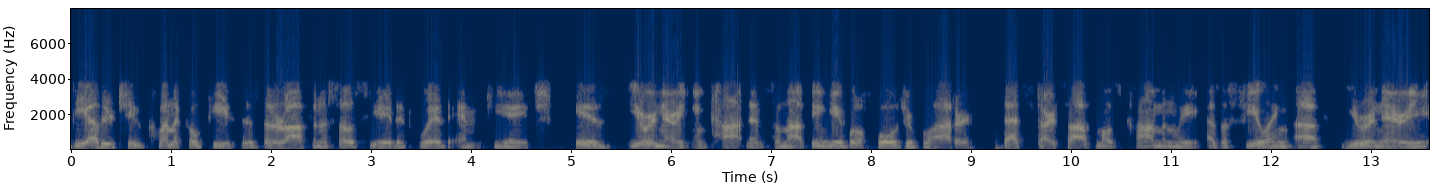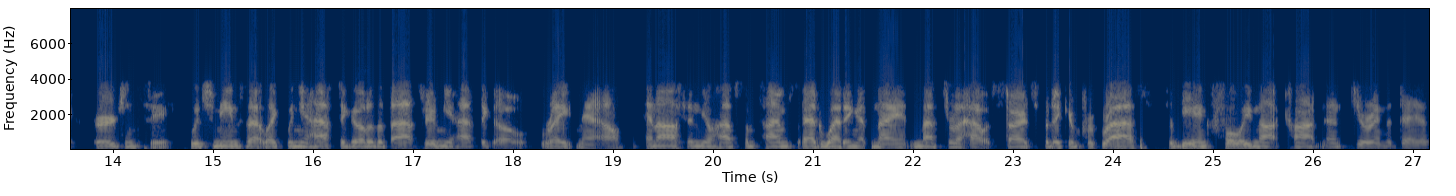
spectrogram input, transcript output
The other two clinical pieces that are often associated with NPH is urinary incontinence, so not being able to hold your bladder. That starts off most commonly as a feeling of urinary urgency, which means that like when you have to go to the bathroom, you have to go right now. And often you'll have sometimes bedwetting at night, and that's sort of how it starts. But it can progress to being fully not continent during the day as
